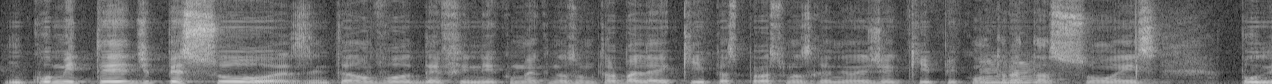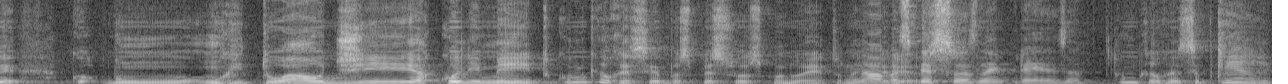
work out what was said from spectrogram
Um comitê de pessoas, então eu vou definir como é que nós vamos trabalhar a equipe, as próximas reuniões de equipe, contratações, uhum um, um, ritual de acolhimento. Como que eu recebo as pessoas quando entro na Novas empresa? Novas pessoas na empresa. Como que eu recebo? Quem é,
